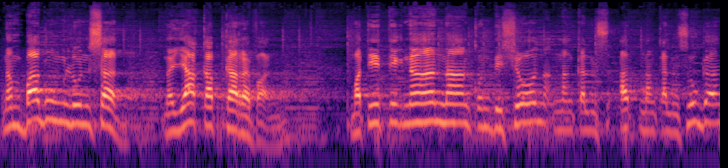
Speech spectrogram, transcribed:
ng bagong lunsad na Yakap Caravan, matitignan na ang kondisyon ng kalus- at ng kalusugan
